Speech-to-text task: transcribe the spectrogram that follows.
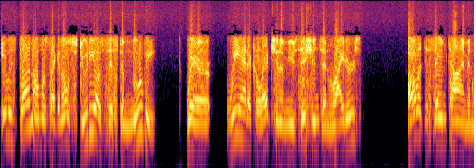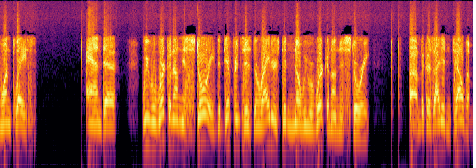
it was done almost like an old studio system movie where we had a collection of musicians and writers all at the same time in one place. And uh, we were working on this story. The difference is the writers didn't know we were working on this story um, because I didn't tell them.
